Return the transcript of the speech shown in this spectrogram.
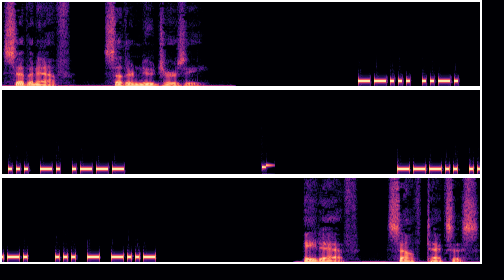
7F, Southern New Jersey. 8F, South Texas.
